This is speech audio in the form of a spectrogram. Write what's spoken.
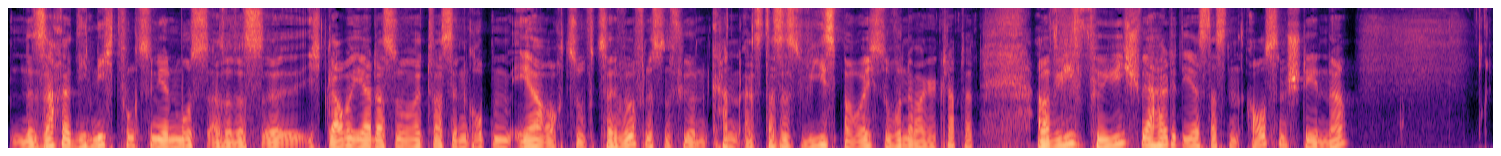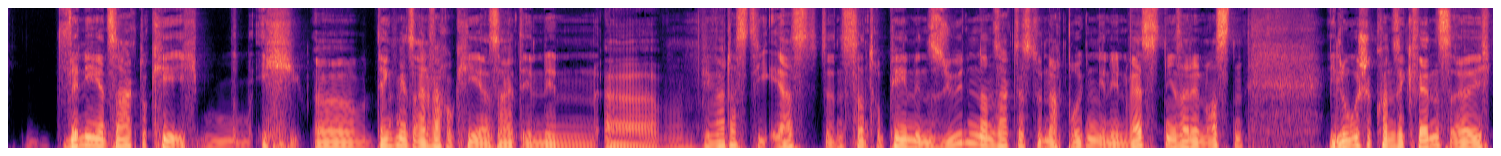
eine Sache, die nicht funktionieren muss. Also das, äh, ich glaube eher, dass so etwas in Gruppen eher auch zu Zerwürfnissen führen kann, als dass es, wie es bei euch so wunderbar geklappt hat. Aber wie, für wie schwer haltet ihr es, dass ein Außenstehender, wenn ihr jetzt sagt, okay, ich, ich äh, denke mir jetzt einfach, okay, ihr seid in den, äh, wie war das, die erste, in Saint-Tropez in den Süden, dann sagtest du nach Brücken in den Westen, ihr seid in den Osten. Die logische Konsequenz, äh, ich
